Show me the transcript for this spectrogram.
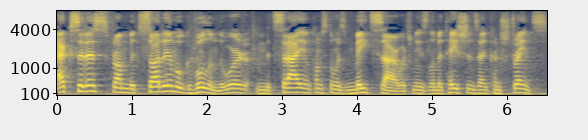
Exodus from Mitzarim Ugvulim. The word Mitzrayim comes from the word Meitzar, which means limitations and constraints.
